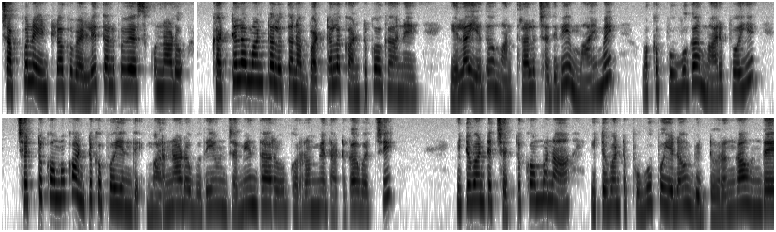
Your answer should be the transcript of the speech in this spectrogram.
చప్పున ఇంట్లోకి వెళ్ళి తలుపు వేసుకున్నాడు. కట్టెల మంటలు తన బట్టలకు అంటుకోగానే ఇలా ఏదో మంత్రాలు చదివి మాయమై ఒక పువ్వుగా మారిపోయి చెట్టు కొమ్మకు అంటుకుపోయింది. మర్నాడు ఉదయం జమీందారు గుర్రం మీద అటుగా వచ్చి ఇటువంటి చెట్టు కొమ్మన ఇటువంటి పువ్వు పూయడం విడ్డూరంగా ఉందే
